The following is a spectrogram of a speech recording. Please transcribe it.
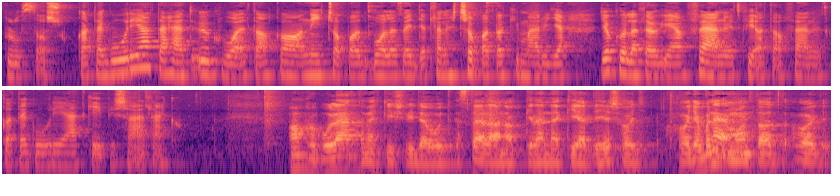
pluszos kategória, tehát ők voltak a négy csapatból az egyetlen egy csapat, aki már ugye gyakorlatilag ilyen felnőtt, fiatal felnőtt kategóriát képviseltek. Apropó, láttam egy kis videót, Stellának lenne kérdés, hogy, hogy abban elmondtad, hogy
